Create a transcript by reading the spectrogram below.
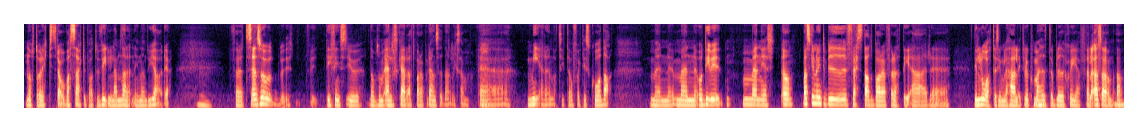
något år extra och vara säker på att du vill lämna den innan du gör det. Mm. För att sen så det finns ju de som älskar att vara på den sidan. Liksom. Eh, mer än att sitta och faktiskt koda. Men, men, och det, men jag, ja, man ska nog inte bli frestad bara för att det är eh, det låter så himla härligt. Vill komma hit och bli chef. Eller, alltså, mm. ja.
